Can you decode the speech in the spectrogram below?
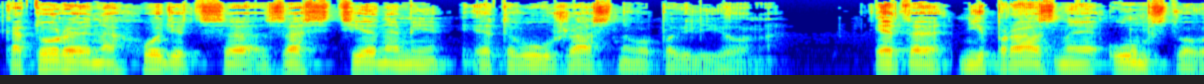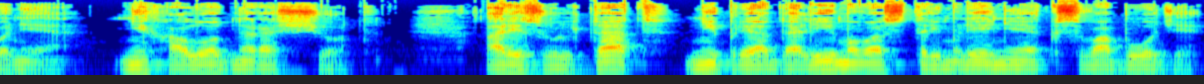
которая находится за стенами этого ужасного павильона. Это не праздное умствование, не холодный расчет, а результат непреодолимого стремления к свободе,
